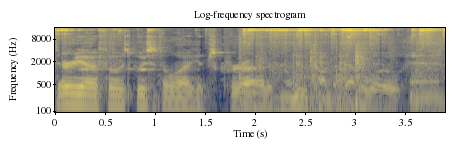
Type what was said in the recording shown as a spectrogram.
there you have folks. Please hit the like hit subscribe and leave a comment down below. And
